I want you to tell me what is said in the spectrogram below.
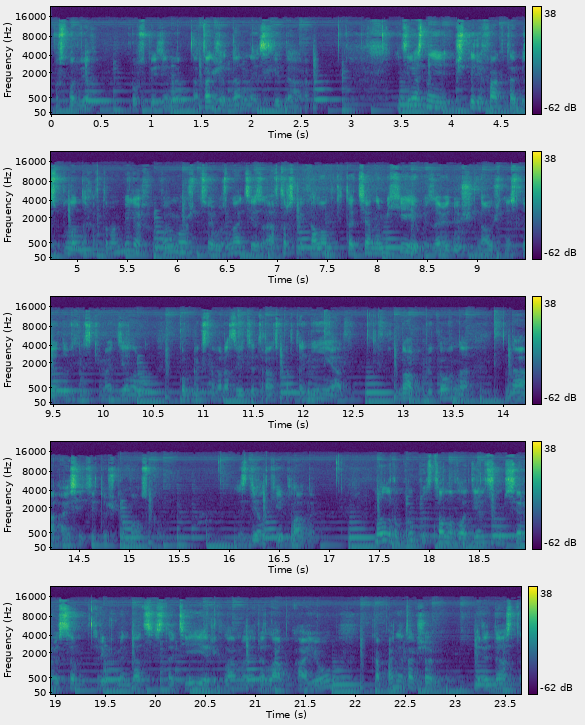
в условиях русской зимы, а также данные с лидара. Интересные четыре факта о беспилотных автомобилях вы можете узнать из авторской колонки Татьяны Михеевой, заведующей научно-исследовательским отделом комплексного развития транспорта НИАД. Оно опубликовано на ict.moscow. Сделки и планы. Mail.ru Group стала владельцем сервиса рекомендаций статей и рекламы Relab.io. Компания также передаст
